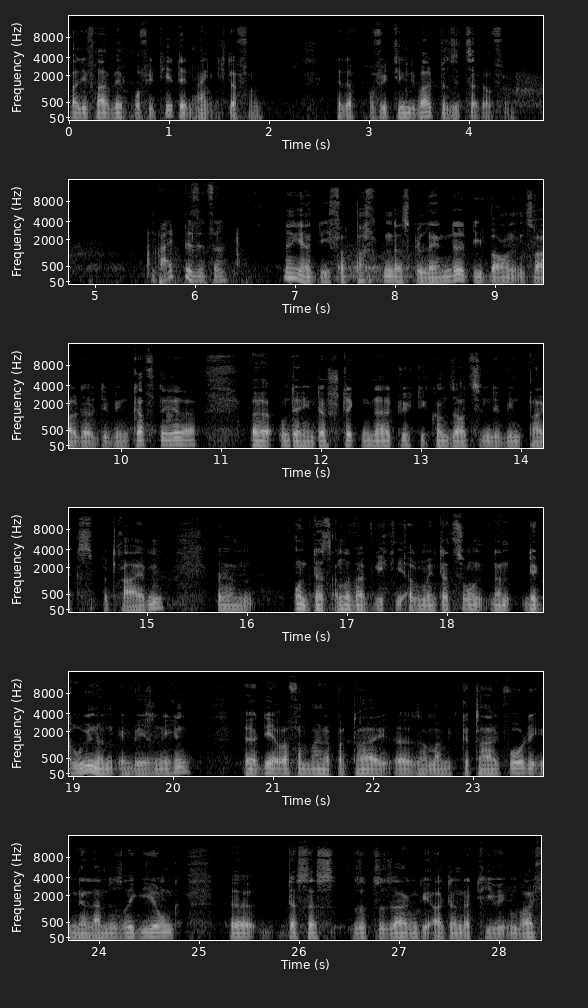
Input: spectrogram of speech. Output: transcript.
Weil die Frage, wer profitiert denn eigentlich davon? Ja, da profitieren die Waldbesitzer davon. Die Waldbesitzer. Naja, die verpachten das Gelände, die bauen ins Wald die Windkrafträder äh, und dahinter stecken natürlich die Konsortien, die Windparks betreiben. Ähm, Und das andere war wirklich die Argumentation dann der Grünen im Wesentlichen, äh, die aber von meiner Partei, äh, sagen wir mal, mitgeteilt wurde in der Landesregierung, äh, dass das sozusagen die Alternative im Bereich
